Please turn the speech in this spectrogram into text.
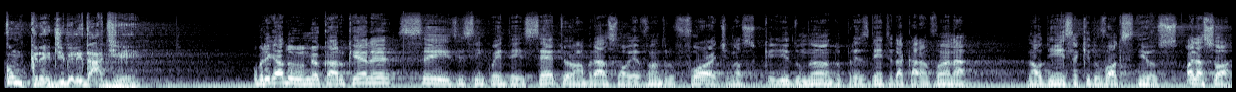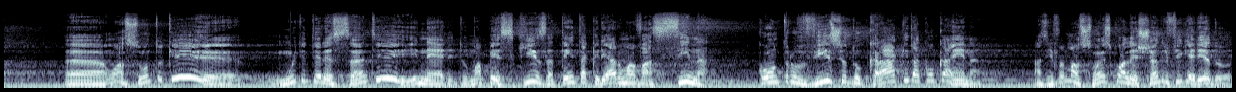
com credibilidade. Obrigado, meu caro Keller. 6 e 57 Um abraço ao Evandro Forte, nosso querido Nando, presidente da caravana, na audiência aqui do Vox News. Olha só, uh, um assunto que muito interessante e inédito. Uma pesquisa tenta criar uma vacina contra o vício do crack e da cocaína. As informações com Alexandre Figueiredo.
